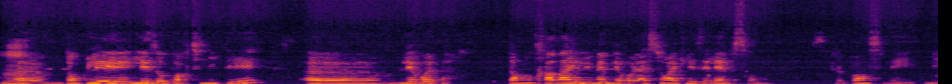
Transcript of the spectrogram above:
Mmh. Euh, donc les, les opportunités, euh, les re- dans mon travail lui-même, les relations avec les élèves sont, je pense, mais, mais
